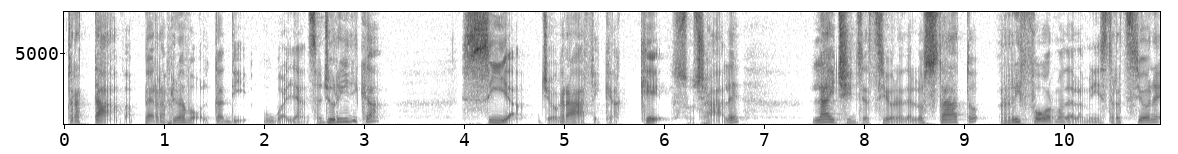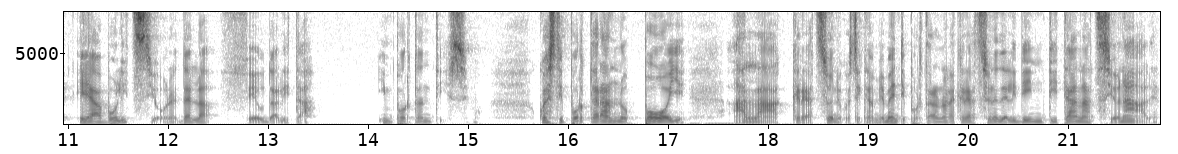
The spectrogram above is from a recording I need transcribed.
trattava per la prima volta di uguaglianza giuridica, sia geografica che sociale, laicizzazione dello Stato, riforma dell'amministrazione e abolizione della feudalità. Importantissimo. Questi porteranno poi alla creazione, questi cambiamenti porteranno alla creazione dell'identità nazionale.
